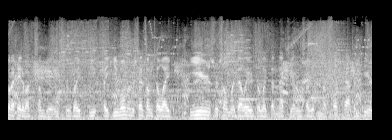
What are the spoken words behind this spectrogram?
What I hate about some games. Is like you like you won't understand something until like years or something like that later till like the next year. And it's like what in the fuck happened here?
